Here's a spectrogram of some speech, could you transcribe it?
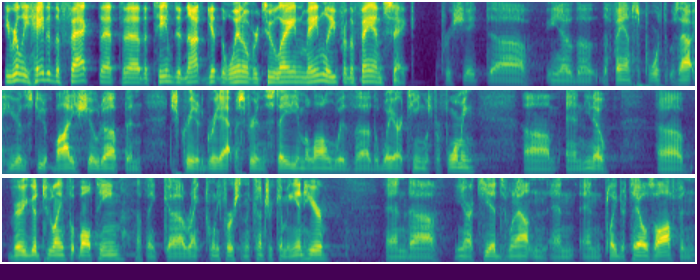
he really hated the fact that uh, the team did not get the win over Tulane, mainly for the fans' sake. Appreciate uh, you know the the fan support that was out here. The student body showed up and just created a great atmosphere in the stadium, along with uh, the way our team was performing. Um, and you know, uh, very good Tulane football team. I think uh, ranked 21st in the country coming in here, and uh, you know our kids went out and and and played their tails off, and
